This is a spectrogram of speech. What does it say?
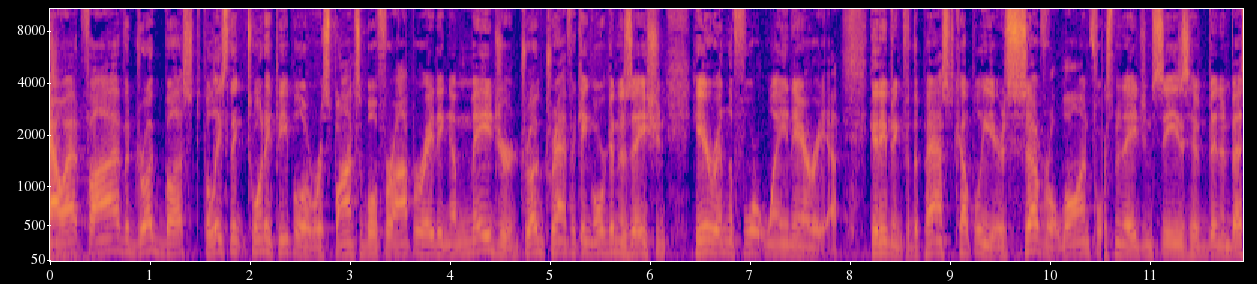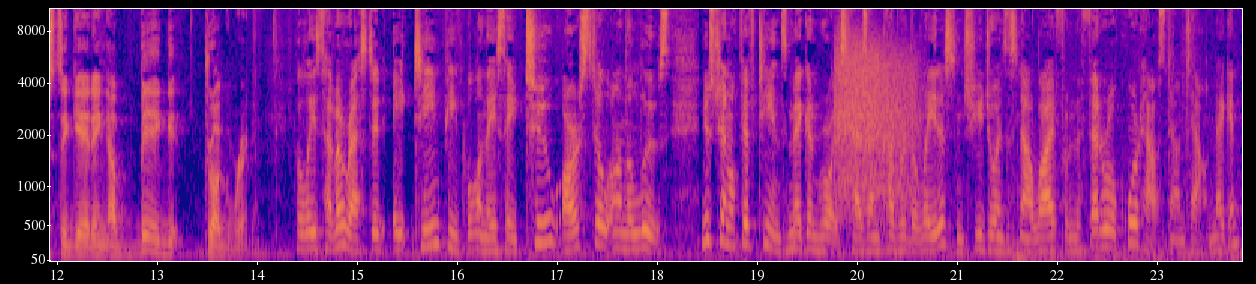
Now at 5, a drug bust. Police think 20 people are responsible for operating a major drug trafficking organization here in the Fort Wayne area. Good evening. For the past couple years, several law enforcement agencies have been investigating a big drug ring. Police have arrested 18 people, and they say two are still on the loose. News Channel 15's Megan Royce has uncovered the latest, and she joins us now live from the federal courthouse downtown. Megan?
